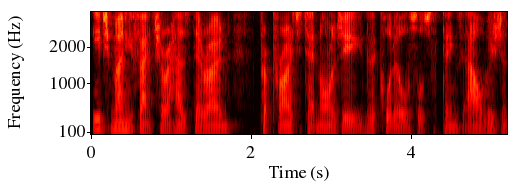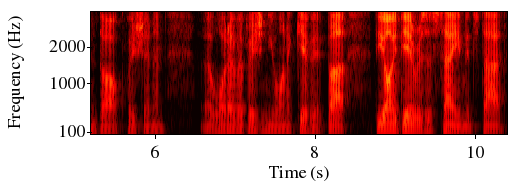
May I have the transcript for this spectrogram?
each manufacturer has their own proprietary technology. They call it all sorts of things, owl vision, dark vision, and uh, whatever vision you want to give it. But the idea is the same. It's that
